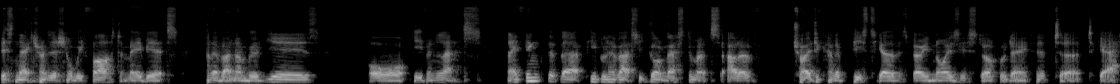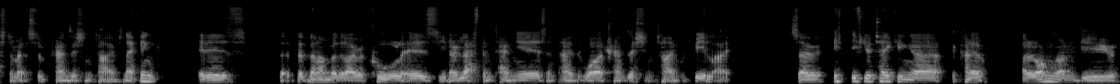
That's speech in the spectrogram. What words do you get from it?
this next transition will be faster. Maybe it's kind of a number of years or even less. And I think that there, people have actually gotten estimates out of tried to kind of piece together this very noisy historical data to, to get estimates of transition times. And I think it is the, the number that I recall is you know less than 10 years in terms of what a transition time would be like. So if, if you're taking a, a kind of a long run view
